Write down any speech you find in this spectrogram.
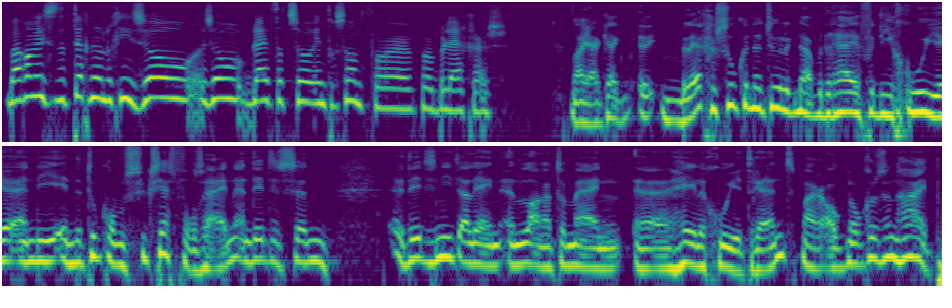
Waarom is de technologie zo, zo blijft dat zo interessant voor, voor beleggers? Nou ja, kijk, beleggers zoeken natuurlijk naar bedrijven die groeien en die in de toekomst succesvol zijn. En dit is, een, dit is niet alleen een lange termijn uh, hele goede trend, maar ook nog eens een hype.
